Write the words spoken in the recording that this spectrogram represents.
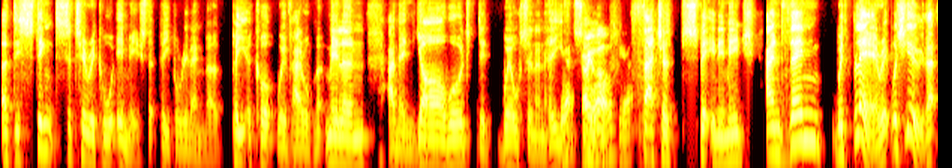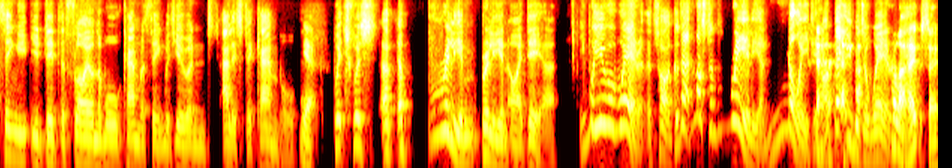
a distinct satirical image that people remember. Peter Cook with Harold Macmillan, and then Yarwood did Wilson and Heath, Yeah, and so on. well. Yeah. Thatcher spitting image. And then with Blair, it was you, that thing you, you did, the fly on the wall camera thing with you and Alastair Campbell, Yeah. which was a, a brilliant, brilliant idea. Were you aware at the time? Because that must have really annoyed him. I bet he was aware Well, I hope so.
